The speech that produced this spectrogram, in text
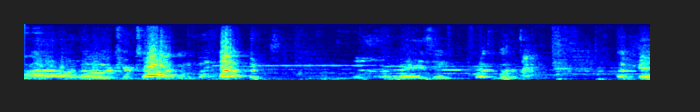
I don't know what you're talking about. This is amazing. What? what? Okay.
